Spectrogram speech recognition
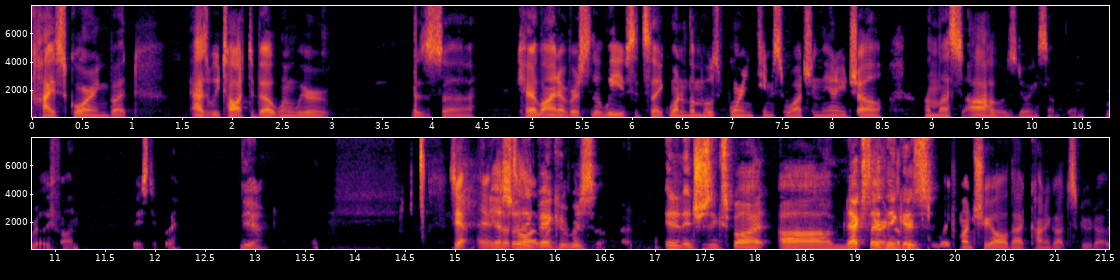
high scoring. But as we talked about when we were was uh, Carolina versus the Leafs, it's like one of the most boring teams to watch in the NHL, unless Aho is doing something really fun, basically. Yeah. So yeah, anyways, Yeah, so I think wanted to Vancouver's talk about. In an interesting spot. Um, next, I They're think is like Montreal that kind of got screwed up.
